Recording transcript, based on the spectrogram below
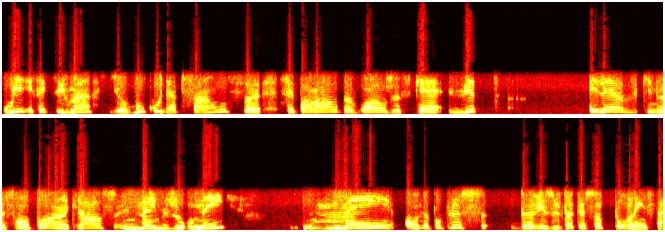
oui, effectivement, il y a beaucoup d'absences. Euh, c'est pas rare de voir jusqu'à huit élèves qui ne sont pas en classe une même journée, mais on n'a pas plus de résultats que ça pour l'instant.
